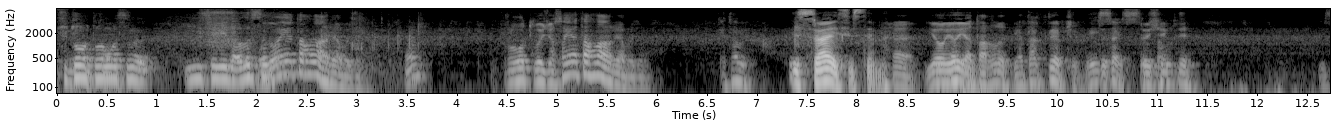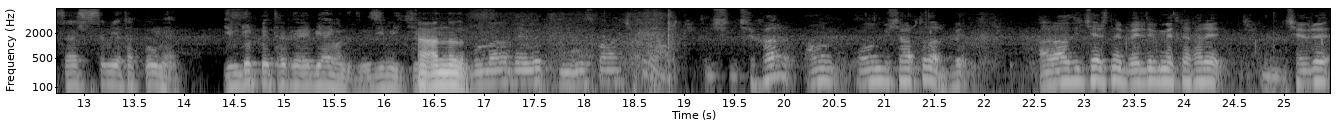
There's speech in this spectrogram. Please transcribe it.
Süt ortalamasını iyi seviyede O alırsan zaman yataklı ağrı yapacaksın. He? Robot koyacaksan yataklı ağrı yapacaksın. e tabi İsrail sistemi. He. Yo yo yataklı. yataklı yapacak. Ne İsrail sistemi? Döşekli. İsrail sistemi yataklı olmayan. 24 metrekare bir hayvan dediğimiz 22. Ha, anladım. Bunlara devlet hilesi falan çıkıyor mu? Çıkar ama onun bir şartı var. Be- arazi içerisinde belli bir metrekare çevre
